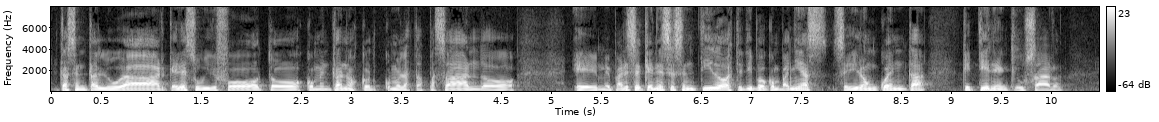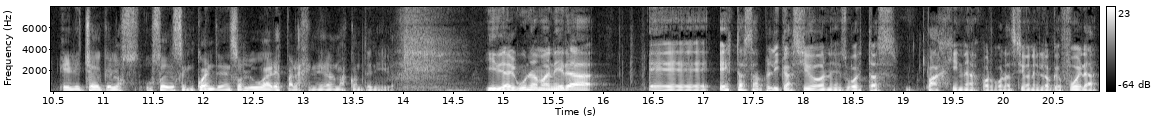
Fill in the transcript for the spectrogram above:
estás en tal lugar, querés subir fotos, comentanos cómo la estás pasando. Eh, me parece que en ese sentido este tipo de compañías se dieron cuenta que tienen que usar el hecho de que los usuarios se encuentren en esos lugares para generar más contenido. Y de alguna manera eh, estas aplicaciones o estas páginas, corporaciones, lo que fuera,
